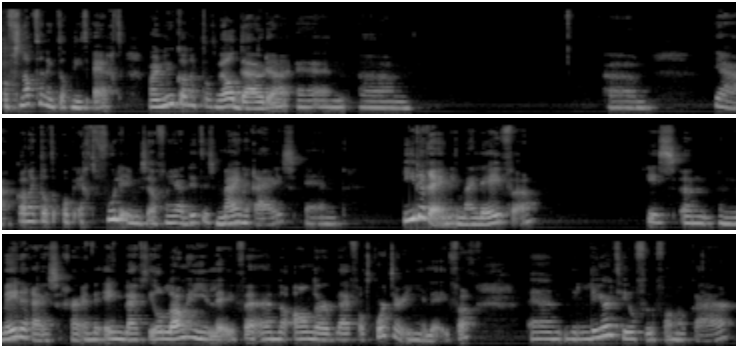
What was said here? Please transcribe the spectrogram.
of snapte ik dat niet echt. Maar nu kan ik dat wel duiden. En um, um, ja, kan ik dat ook echt voelen in mezelf. Van ja, dit is mijn reis. En iedereen in mijn leven is een, een medereiziger. En de een blijft heel lang in je leven en de ander blijft wat korter in je leven. En je leert heel veel van elkaar.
